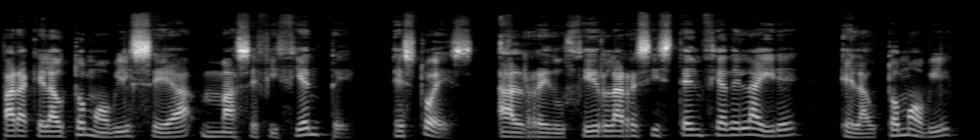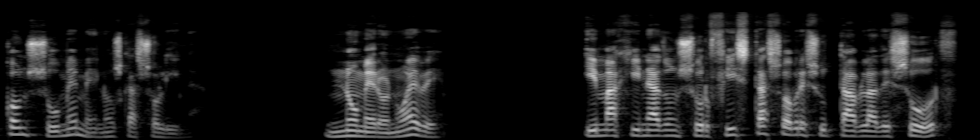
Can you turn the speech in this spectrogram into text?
para que el automóvil sea más eficiente. Esto es, al reducir la resistencia del aire, el automóvil consume menos gasolina. Número 9. Imaginad un surfista sobre su tabla de surf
